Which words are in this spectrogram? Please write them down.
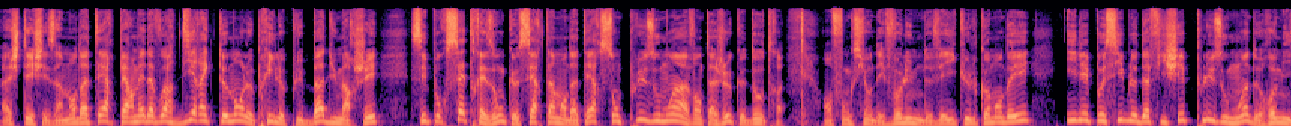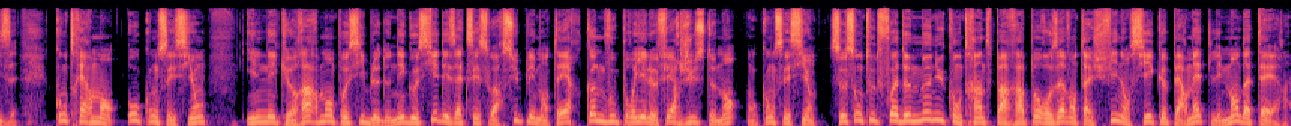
Acheter chez un mandataire permet d'avoir directement le prix le plus bas du marché, c'est pour cette raison que certains mandataires sont plus ou moins avantageux que d'autres. En fonction des volumes de véhicules commandés, il est possible d'afficher plus ou moins de remises. Contrairement aux concessions, il n'est que rarement possible de négocier des accessoires supplémentaires comme vous pourriez le faire justement en concession. Ce sont toutefois de menues contraintes par rapport aux avantages financiers que permettent les mandataires.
